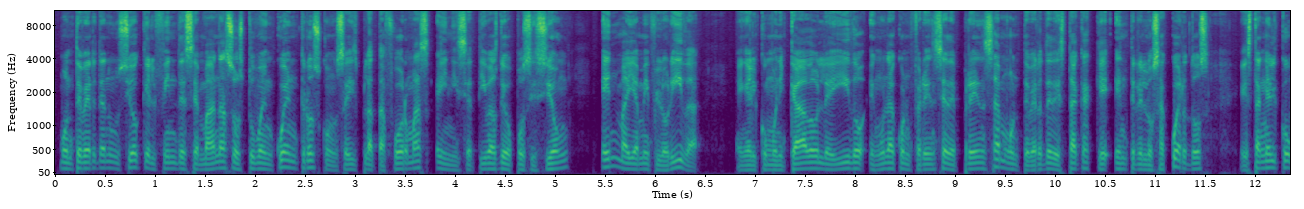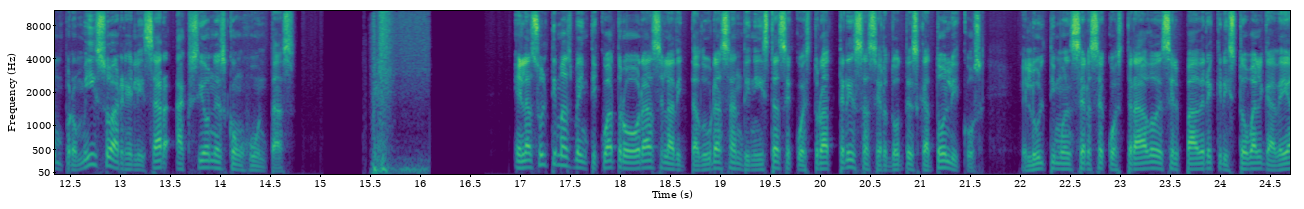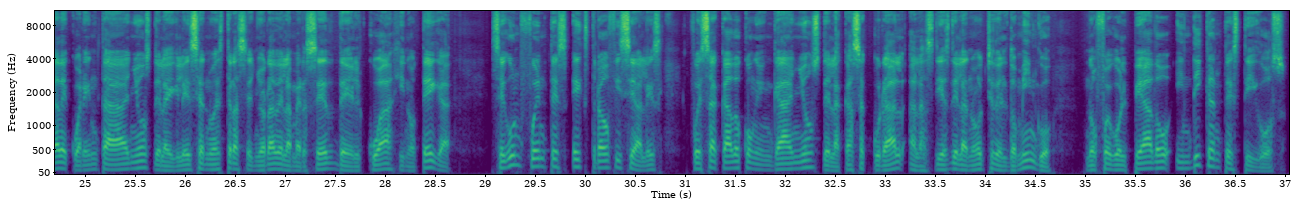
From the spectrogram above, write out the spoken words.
Monteverde anunció que el fin de semana sostuvo encuentros con seis plataformas e iniciativas de oposición en Miami, Florida, en el comunicado leído en una conferencia de prensa, Monteverde destaca que entre los acuerdos están el compromiso a realizar acciones conjuntas. En las últimas 24 horas, la dictadura sandinista secuestró a tres sacerdotes católicos. El último en ser secuestrado es el padre Cristóbal Gadea, de 40 años, de la iglesia Nuestra Señora de la Merced de El Cuá, Jinotega. Según fuentes extraoficiales, fue sacado con engaños de la casa cural a las 10 de la noche del domingo, no fue golpeado, indican testigos.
